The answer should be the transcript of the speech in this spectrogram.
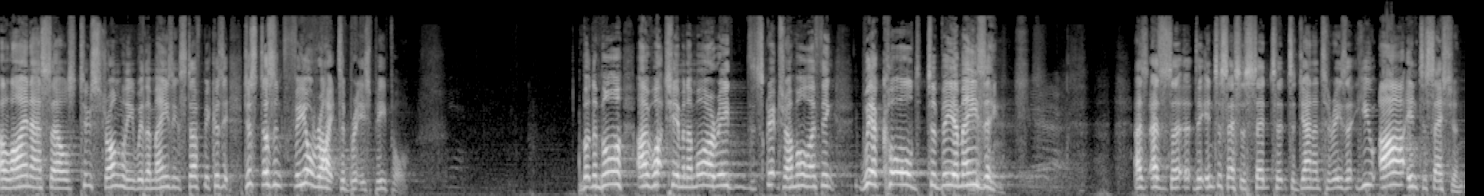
align ourselves too strongly with amazing stuff because it just doesn't feel right to British people. But the more I watch him and the more I read the scripture, the more I think we're called to be amazing. As, as uh, the intercessors said to, to Jan and Theresa, you are intercession.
